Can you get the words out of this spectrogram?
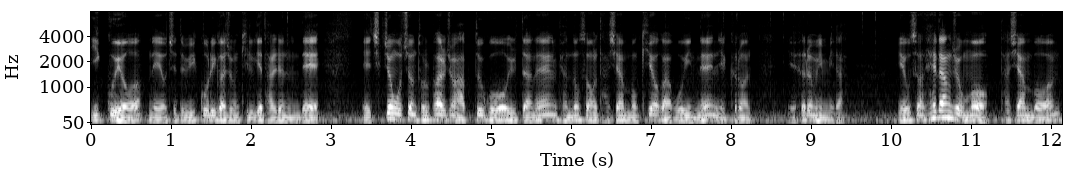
있고요. 네 어쨌든 윗꼬리가 좀 길게 달렸는데 예, 직전 고점 돌파를 좀 앞두고 일단은 변동성을 다시 한번 키워가고 있는 예, 그런 예, 흐름입니다. 예, 우선 해당 종목 다시 한번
